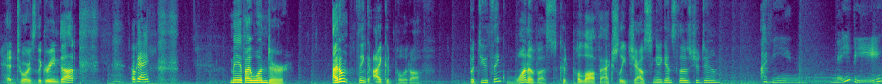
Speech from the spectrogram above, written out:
Head towards the green dot. okay. Maeve, I wonder. I don't think I could pull it off. But do you think one of us could pull off actually jousting against those Judoon? I mean, maybe.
